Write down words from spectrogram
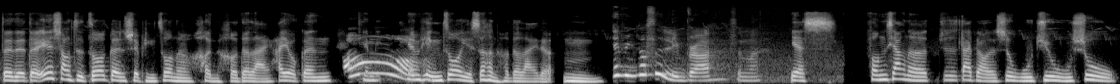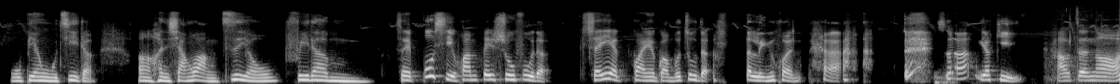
对对对，因为双子座跟水瓶座呢很合得来，还有跟天、哦天秤座也是很合得来的。嗯天秤座是 Libra 是吗？，yes，风象呢就是代表的是无拘无束、无边无际的，呃，很向往自由 （freedom），所以不喜欢被束缚的，谁也管也管不住的的灵魂，是吗？Yuki 好真哦。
